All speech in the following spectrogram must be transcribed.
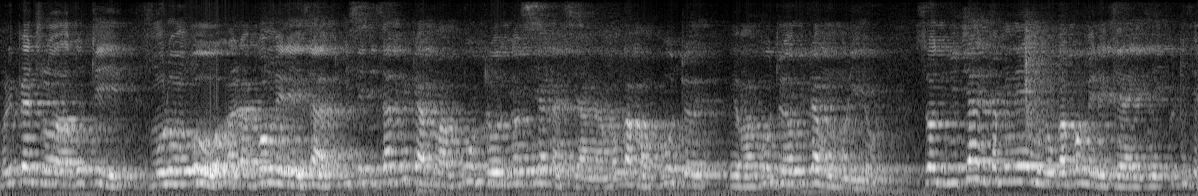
Muli petro akuti mulungu adavomereza kuti ise tidzapita mavuto yosiyanasiyana monga mavuto mavuto yopita mu muliro. So ni chani mulungu avomerezera izi kuti ise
